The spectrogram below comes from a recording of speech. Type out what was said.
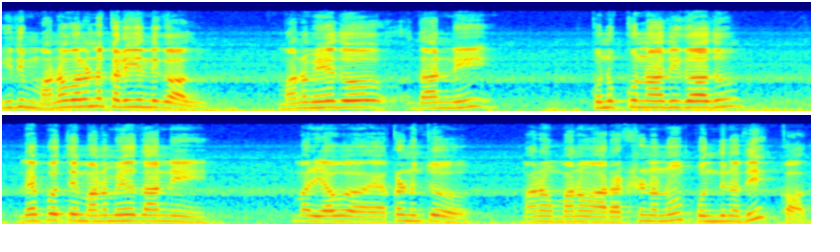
ఇది మన వలన కలిగింది కాదు. మనమేదో దాన్ని కొనుక్కున్నది కాదు లేకపోతే మనమేదో దాన్ని మరి ఎవ ఎక్కడి నుంచో మనం మనం ఆ రక్షణను పొందినది కాదు.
